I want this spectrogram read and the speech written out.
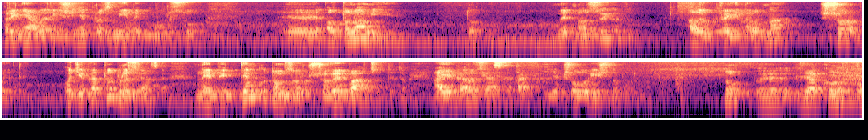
прийняла рішення про зміни курсу автономії до митного союзу. Але Україна одна. Що робити? От яка тут розв'язка? Не під тим кутом зору, що ви бачите, а яка розв'язка так, якщо логічно подумати? Ну, я коротко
